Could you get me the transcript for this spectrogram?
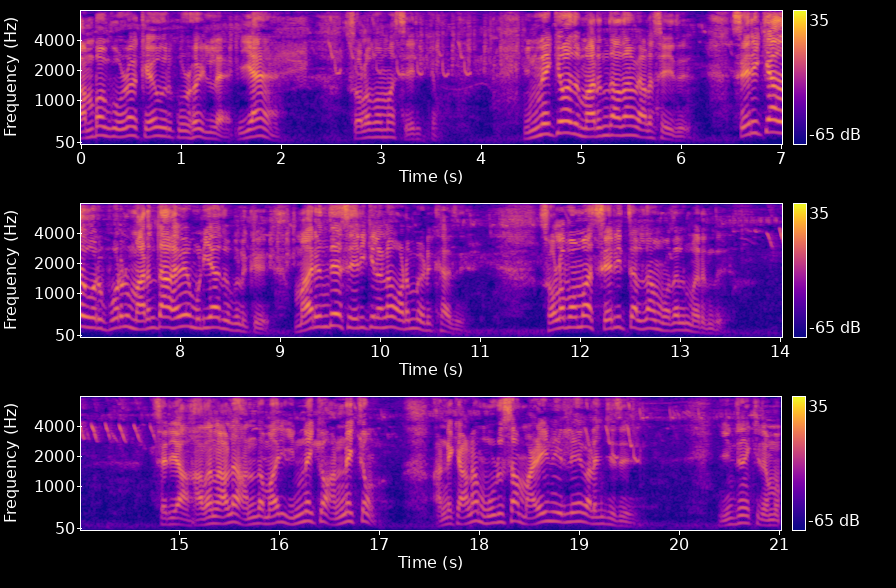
கம்பங்கூழோ கேவுரு கூழோ இல்லை. ஏன்? சுலபமாக செரிக்கும். இன்றைக்கும் அது மருந்தாக தான் வேலை செய்யுது. செரிக்காத ஒரு பொருள் மருந்தாகவே முடியாது உங்களுக்கு. மருந்தே செரிக்கலைன்னா உடம்பு எடுக்காது. சுலபமாக செரித்தல் தான் முதல் மருந்து. சரியா? அதனால் அந்த மாதிரி இன்றைக்கும் அன்னைக்கும் அன்னைக்கு ஆனால் முழுசாக மழை நீர்லேயே விளைஞ்சுது. இன்றைக்கி நம்ம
